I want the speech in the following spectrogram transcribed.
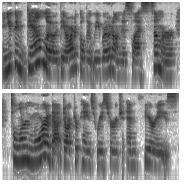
and you can download the article that we wrote on this last summer to learn more about Dr. Payne's research and theories.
